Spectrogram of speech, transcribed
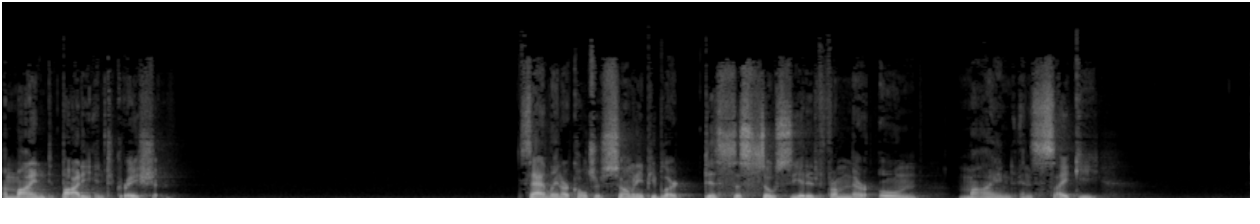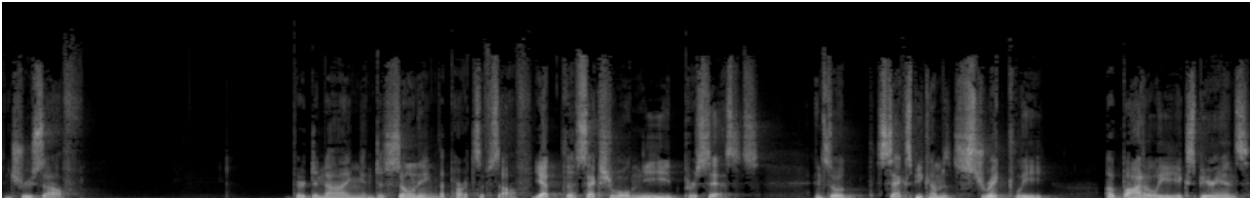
a mind body integration. Sadly, in our culture, so many people are disassociated from their own mind and psyche and true self. They're denying and disowning the parts of self, yet the sexual need persists. And so sex becomes strictly a bodily experience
